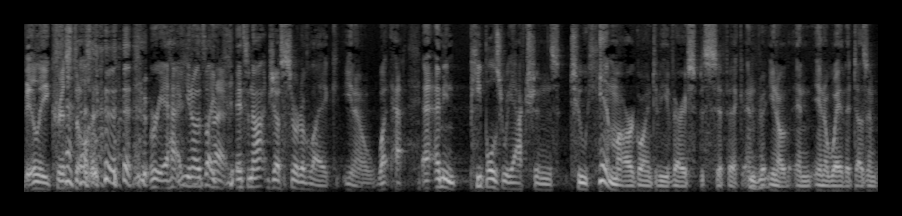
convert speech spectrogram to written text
billy crystal react you know it's like Right. it's not just sort of like you know what ha- I mean people's reactions to him are going to be very specific and Mm-hmm. you know in, in a way that doesn't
